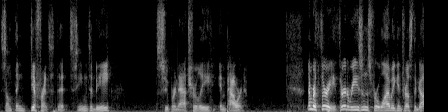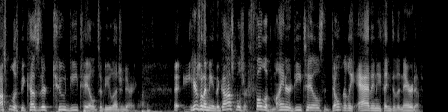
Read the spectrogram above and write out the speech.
something different that seemed to be supernaturally empowered. Number three, third reasons for why we can trust the gospel is because they're too detailed to be legendary. Uh, here's what I mean the gospels are full of minor details that don't really add anything to the narrative.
